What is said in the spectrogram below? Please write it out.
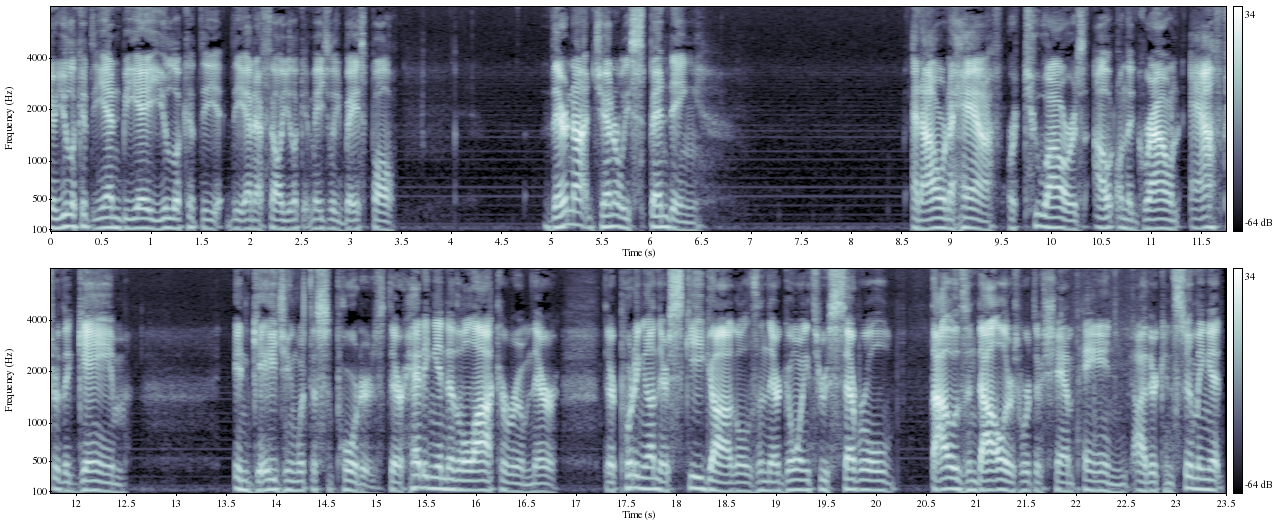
you know, you look at the NBA, you look at the the NFL, you look at Major League Baseball. They're not generally spending an hour and a half or two hours out on the ground after the game engaging with the supporters. They're heading into the locker room. They're they're putting on their ski goggles and they're going through several thousand dollars worth of champagne, either consuming it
